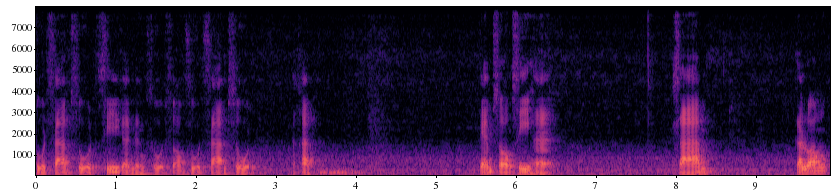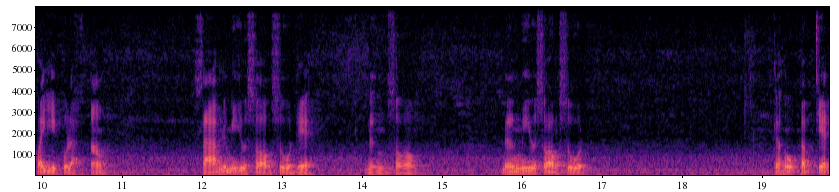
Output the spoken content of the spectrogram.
สูตรสามสูตรสี่กับหนึ่งสูตรสองสูตรสามสูตรนะครับแต้มสองสี่ห้าสามกระล่องไปอีกกูละเอาสามเนี่ยมีอยู่สองสูตรเด็หนึ่งสองหนึ่งมีอยู่สองสูตรแต่หกกับเจ็ด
